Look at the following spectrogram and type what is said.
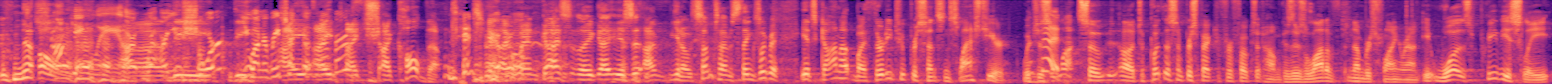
no. Shockingly. Are, are you Uh, The- sure? the- you want to recheck I, those I- numbers? I, ch- I called them. Did you? I went, guys, like, I, is it, I, you know, sometimes things look bad. It's gone up by 32% since last year, which Oh, is a lot. So uh, to put this in perspective for folks at home, because there's a lot of numbers flying around, it was previously,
